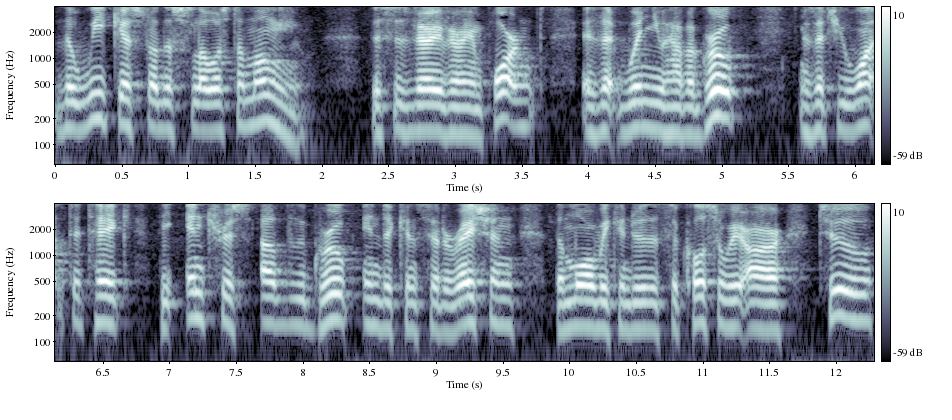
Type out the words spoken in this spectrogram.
the weakest or the slowest among you. This is very, very important, is that when you have a group, is that you want to take the interests of the group into consideration. The more we can do this, the closer we are to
